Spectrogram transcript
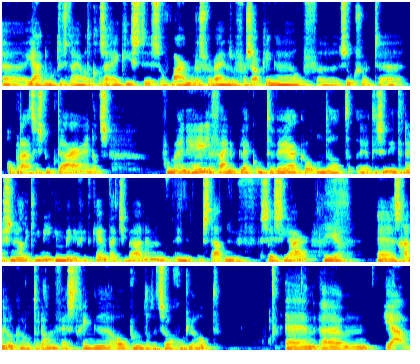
eh, ja, doe ik dus, nou ja, wat ik al zei, kiestes of baarmoeders verwijderen of verzakkingen of eh zulke soort eh, operaties doe ik daar. En dat is voor mij een hele fijne plek om te werken, omdat het is een internationale kliniek. Mhm. Ik weet niet of je het kent, Atjebaden. En het bestaat nu zes jaar. Ja. En ze gaan nu ook een vestiging eh, openen, omdat het zo goed loopt. En ehm, ja,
